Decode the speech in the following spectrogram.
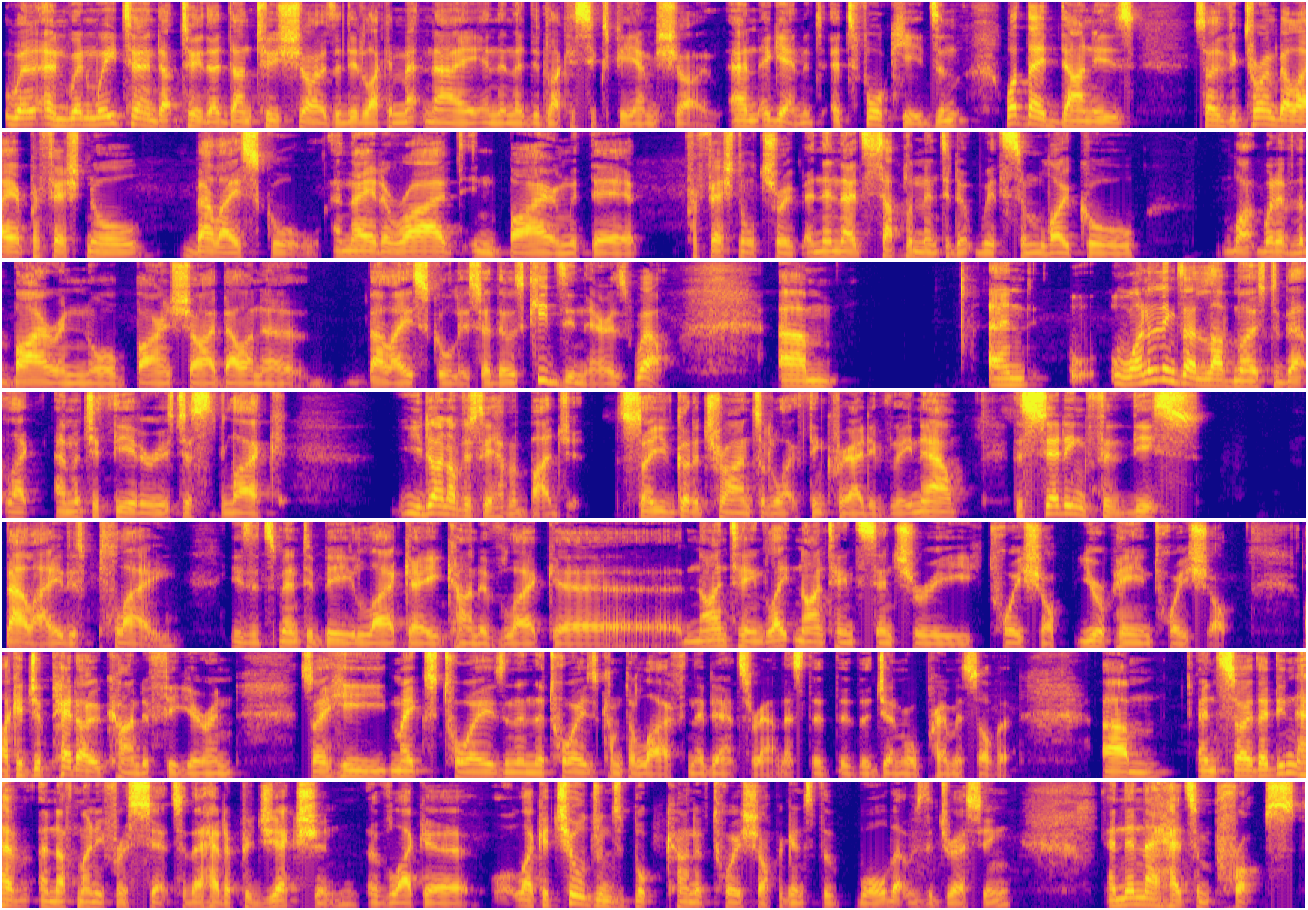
when, and when we turned up too, they'd done two shows. They did like a matinee and then they did like a 6 p.m. show. And again, it's, it's for kids. And what they'd done is so Victorian Ballet, a professional ballet school, and they had arrived in Byron with their professional troupe, and then they'd supplemented it with some local, whatever the Byron or Byron Shire Ballina Ballet School is. So there was kids in there as well. Um, and one of the things I love most about like amateur theatre is just like you don't obviously have a budget, so you've got to try and sort of like think creatively. Now, the setting for this ballet, this play, is it's meant to be like a kind of like a 19 late 19th century toy shop, European toy shop, like a Geppetto kind of figure. And so he makes toys, and then the toys come to life and they dance around. That's the the, the general premise of it. Um, and so they didn't have enough money for a set, so they had a projection of like a like a children's book kind of toy shop against the wall. That was the dressing, and then they had some props,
